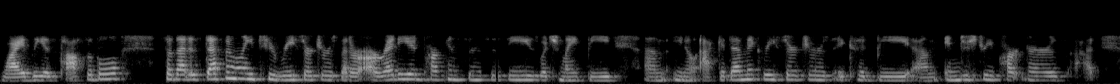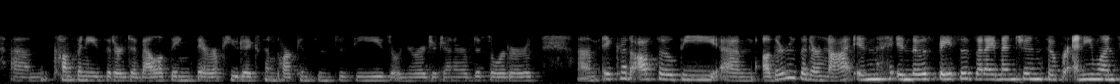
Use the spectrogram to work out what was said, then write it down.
widely as possible. So that is definitely to researchers that are already in Parkinson's disease, which might be, um, you know, academic researchers. It could be um, industry partners at um, companies that are developing therapeutics in Parkinson's disease or neurodegenerative disorders. Um, it could also be um, others that are not in in those spaces that I mentioned. So for anyone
